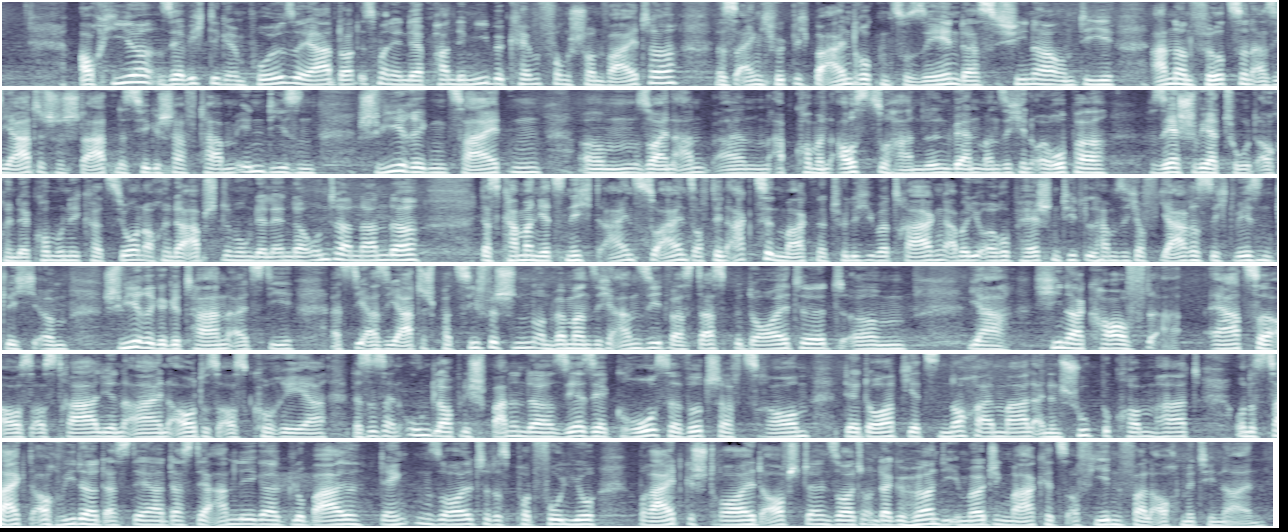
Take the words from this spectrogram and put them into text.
Auch hier sehr wichtige Impulse. Ja, dort ist man in der Pandemiebekämpfung schon weiter. Das ist eigentlich wirklich beeindruckend zu sehen, dass China und die anderen 14 asiatischen Staaten es hier geschafft haben, in diesen schwierigen Zeiten ähm, so ein, ein Abkommen auszuhandeln, während man sich in Europa sehr schwer tut, auch in der Kommunikation, auch in der Abstimmung der Länder untereinander. Das kann man jetzt nicht eins zu eins auf den Aktienmarkt natürlich übertragen, aber die europäischen Titel haben sich auf Jahressicht wesentlich ähm, schwieriger getan als die, als die asiatisch-pazifischen. Und wenn man sich ansieht, was das bedeutet, ähm, ja, China kauft Erze aus Australien ein, Autos aus Korea. Das ist ein unglaublich spannender, sehr, sehr großer Wirtschaftsraum, der dort jetzt noch einmal einen Schub bekommen hat. Und es zeigt auch wieder, dass der, dass der Anleger global denken sollte, das Portfolio breit gestreut aufstellen sollte. Und da gehören die Emerging Markets auf jeden Fall auch mit hinein.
